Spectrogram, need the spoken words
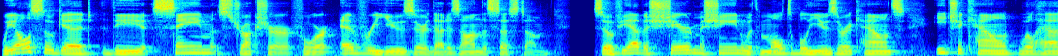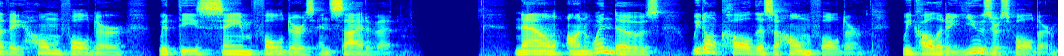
We also get the same structure for every user that is on the system. So if you have a shared machine with multiple user accounts, each account will have a home folder with these same folders inside of it. Now, on Windows, we don't call this a home folder. We call it a users folder.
